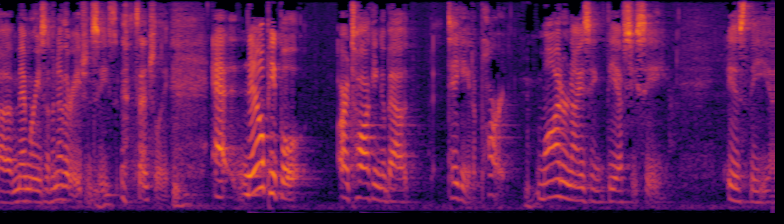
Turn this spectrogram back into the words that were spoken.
uh, memories of another agency, mm-hmm. essentially. Mm-hmm. now people are talking about taking it apart, mm-hmm. modernizing the FCC is the uh,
